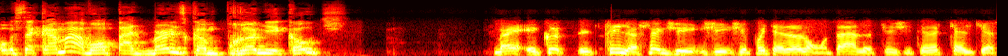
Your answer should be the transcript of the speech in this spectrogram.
euh, c'était comment avoir Pat Burns comme premier coach? Ben, écoute, tu sais, le fait que j'ai, j'ai, pas été là longtemps, là, tu sais, j'étais là quelques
